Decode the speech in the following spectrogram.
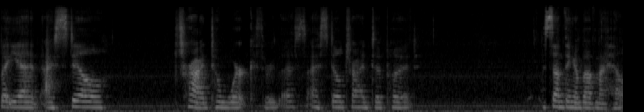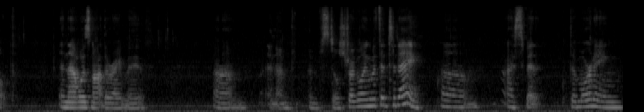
but yet I still tried to work through this. I still tried to put something above my health, and that was not the right move. Um, and I'm I'm still struggling with it today. Um, I spent the morning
